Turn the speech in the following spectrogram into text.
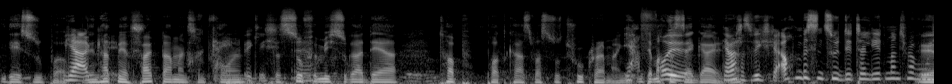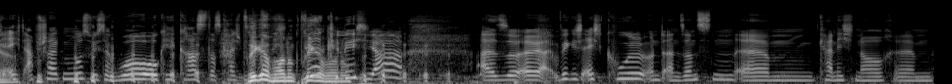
Der ist super. Ja, Den hat mir Falk damals geil, empfohlen. wirklich. Das ist so für mich sogar der Top-Podcast, was so True Crime angeht. Ja, Und der macht das sehr geil. Der ne? macht das wirklich geil. Auch ein bisschen zu detailliert manchmal, wo Ja. ich echt abschalten muss, wo ich sage, wow, okay, krass, das kann ich Triggerwarnung, Triggerwarnung. Wirklich, ja. Also äh, wirklich echt cool. Und ansonsten ähm, kann ich noch ähm,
